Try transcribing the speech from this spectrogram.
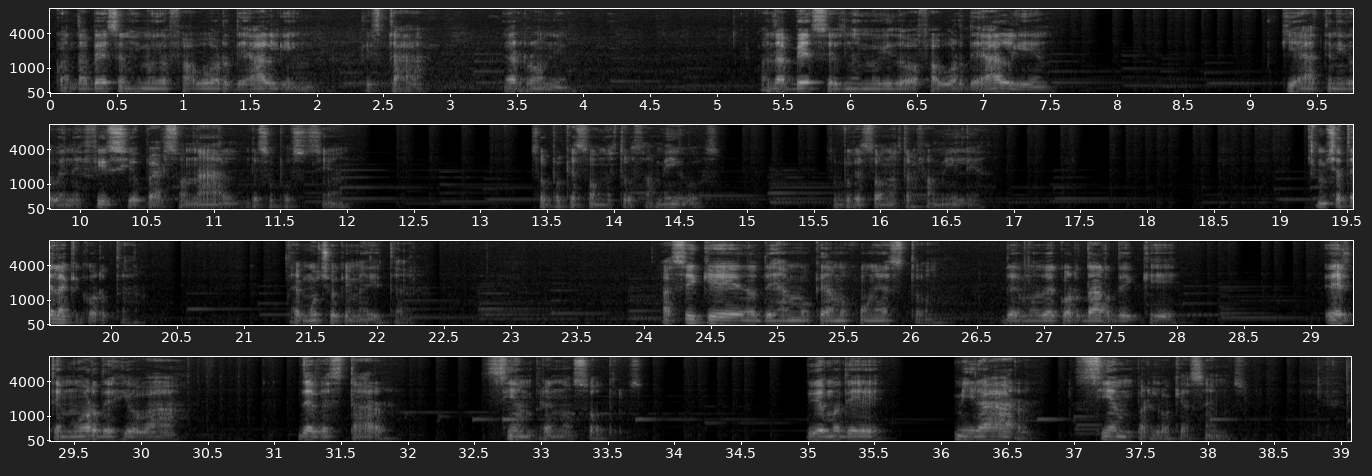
¿Cuántas veces nos hemos ido a favor de alguien que está erróneo. ¿Cuántas veces no hemos ido a favor de alguien que ha tenido beneficio personal de su posición? Solo porque son nuestros amigos, solo porque son nuestra familia. Mucha tela que cortar, hay mucho que meditar. Así que nos dejamos, quedamos con esto. Debemos recordar de que el temor de Jehová debe estar siempre en nosotros. Debemos de mirar siempre lo que hacemos.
